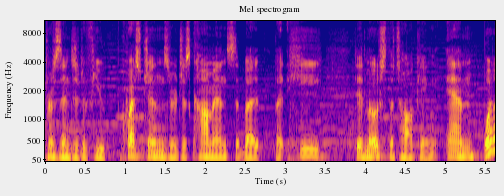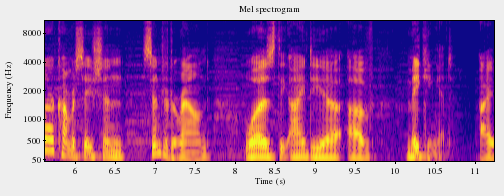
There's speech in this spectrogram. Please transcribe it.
presented a few questions or just comments, but, but he did most of the talking. And what our conversation centered around was the idea of making it. I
